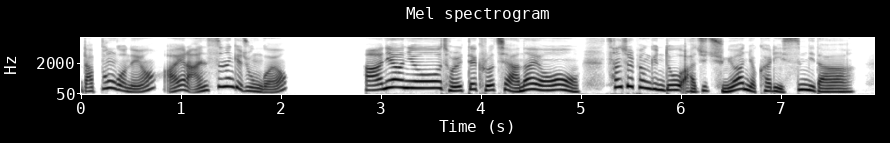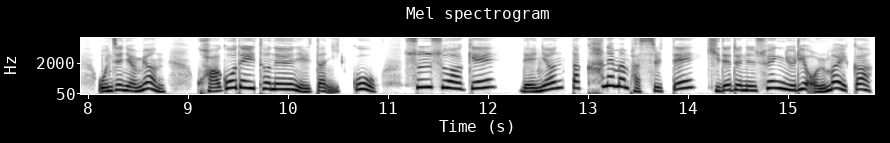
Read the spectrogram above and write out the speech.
나쁜 거네요? 아예 안 쓰는 게 좋은가요? 아니요, 아니요. 절대 그렇지 않아요. 산술 평균도 아주 중요한 역할이 있습니다. 언제냐면 과거 데이터는 일단 있고 순수하게 내년 딱 한 해만 봤을 때 기대되는 수익률이 얼마일까?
